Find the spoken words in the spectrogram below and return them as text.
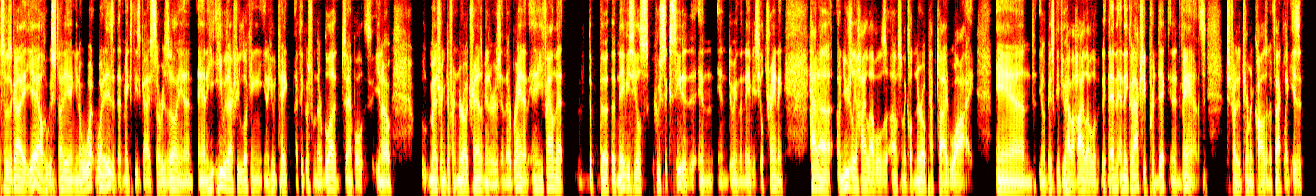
so there's a guy at Yale who was studying, you know, what what is it that makes these guys so resilient? And he he was actually looking, you know, he would take, I think it was from their blood samples, you know, measuring different neurotransmitters in their brain, and, and he found that the, the, the Navy SEALs who succeeded in in doing the Navy SEAL training had a unusually high levels of something called neuropeptide Y, and you know basically if you have a high level of and, and they could actually predict in advance to try to determine cause and effect. Like is it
